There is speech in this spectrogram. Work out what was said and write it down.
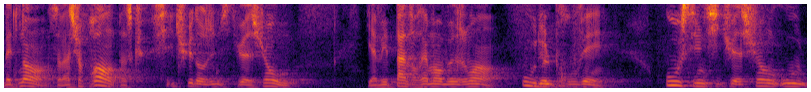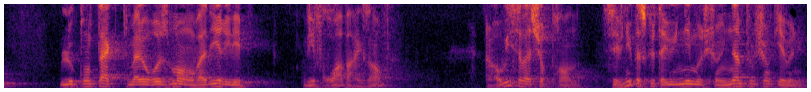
Maintenant, ça va surprendre, parce que si tu es dans une situation où il n'y avait pas vraiment besoin ou de le prouver, ou c'est une situation où le contact, malheureusement, on va dire, il est, il est froid, par exemple, alors oui, ça va surprendre. C'est venu parce que tu as eu une émotion, une impulsion qui est venue.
